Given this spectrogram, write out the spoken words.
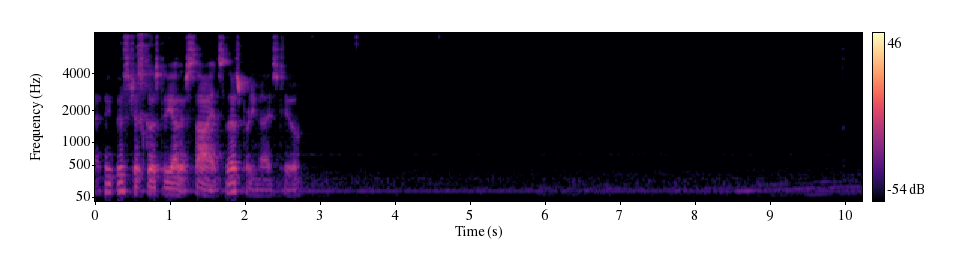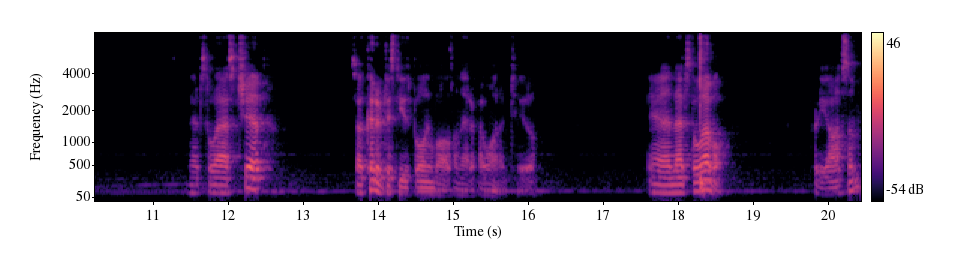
I think this just goes to the other side, so that's pretty nice too. That's the last chip. So I could have just used bowling balls on that if I wanted to. And that's the level. Pretty awesome.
